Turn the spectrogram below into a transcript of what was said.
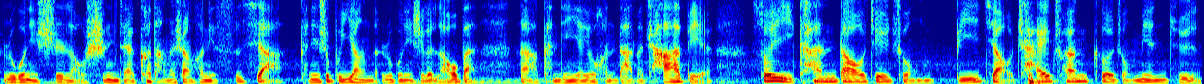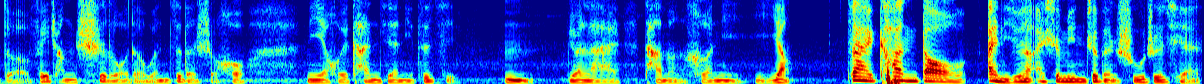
如果你是老师，你在课堂上和你私下肯定是不一样的。如果你是个老板，那肯定也有很大的差别。所以看到这种比较拆穿各种面具的非常赤裸的文字的时候，你也会看见你自己。嗯，原来他们和你一样。在看到《爱你就像爱生命》这本书之前，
